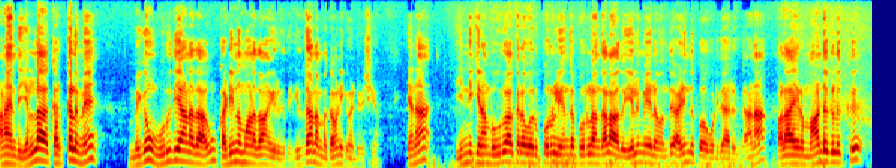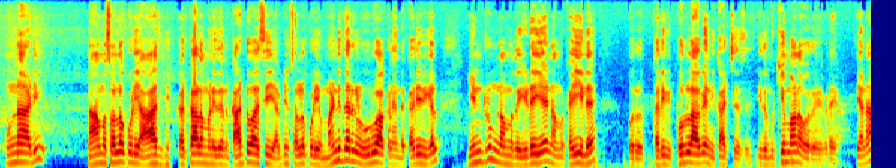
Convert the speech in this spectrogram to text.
ஆனால் இந்த எல்லா கற்களுமே மிகவும் உறுதியானதாகவும் கடினமானதாகவும் இருக்குது. இதுதான் நம்ம கவனிக்க வேண்டிய விஷயம். ஏன்னா இன்றைக்கி நம்ம உருவாக்குற ஒரு பொருள் எந்த பொருளாக இருந்தாலும் அது எளிமையில் வந்து அழிந்து போகக்கூடியதாக இருக்குது. ஆனால் பல ஆயிரம் ஆண்டுகளுக்கு முன்னாடி நாம் சொல்லக்கூடிய ஆதி கற்கால மனிதன் காட்டுவாசி அப்படின்னு சொல்லக்கூடிய மனிதர்கள் உருவாக்கின இந்த கருவிகள் இன்றும் நமது இடையே நம்ம கையில் ஒரு கருவி பொருளாக இன்னைக்கு காட்சி தருது. இது முக்கியமான ஒரு விடயம். ஏன்னா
